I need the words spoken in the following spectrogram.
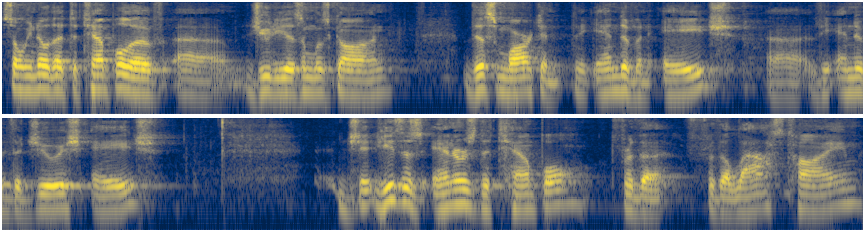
So we know that the temple of uh, Judaism was gone. This marked the end of an age, uh, the end of the Jewish age. Jesus enters the temple for the, for the last time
